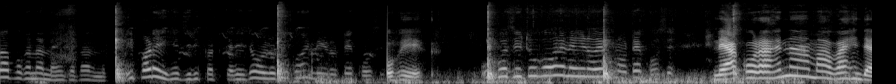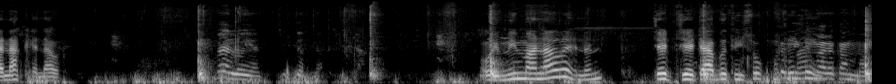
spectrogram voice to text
બાપુ ના નહીં ઈ કે તારે નથી. પડે હે જ કટ કરે જો ઓલો ટૂંકો હોય ને એનો ટેકો છે. ઓહે એક. હોય ને એનો એકનો ટેકો છે. ને આ કોરા હે ને આમાં વાહિંદા નાખે ને આવે. ઓય મહેમાન આવે ને જેટ જેટ આ બધી થઈ મારા કામમાં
